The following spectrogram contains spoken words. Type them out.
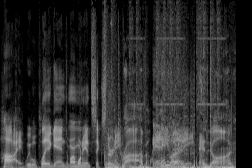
high. We will play again tomorrow morning at six thirty. Rob, anybody, and Dawn.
